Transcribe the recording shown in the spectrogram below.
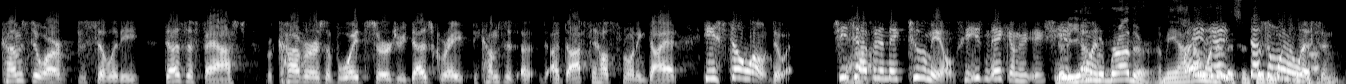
comes to our facility, does a fast, recovers, avoids surgery, does great, becomes a, a, adopts a health promoting diet, he still won't do it. She's Wow. having to make two meals. He's making. She's You're the younger doing- brother. I mean, I don't want to listen to doesn't want to listen. brother.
